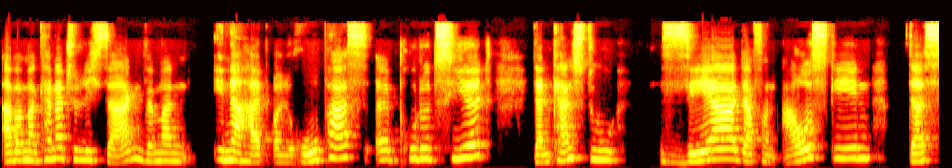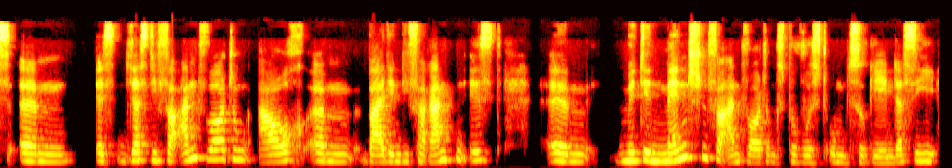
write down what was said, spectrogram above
Aber man kann natürlich sagen, wenn man innerhalb Europas äh, produziert, dann kannst du sehr davon ausgehen, dass ähm, es, dass die Verantwortung auch ähm, bei den Lieferanten ist, ähm, mit den Menschen verantwortungsbewusst umzugehen, dass sie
